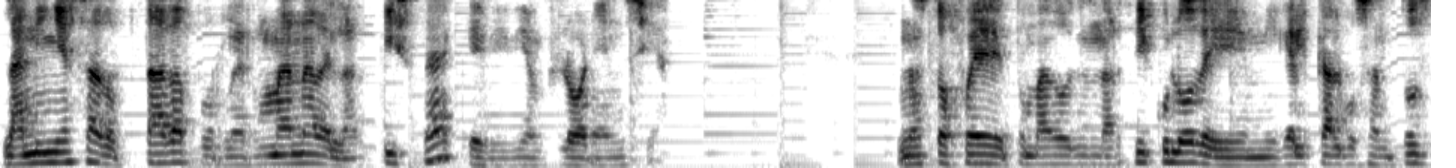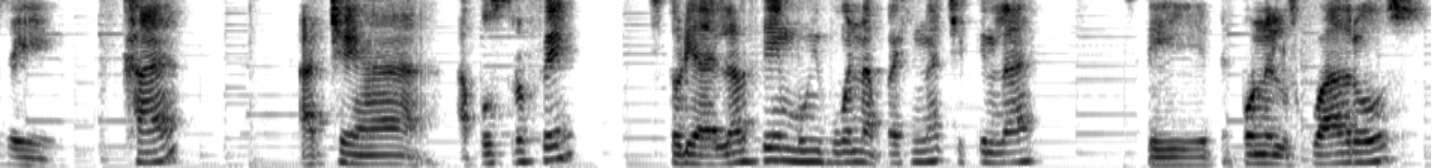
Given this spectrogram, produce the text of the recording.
La niña es adoptada por la hermana del artista que vivía en Florencia. Esto fue tomado de un artículo de Miguel Calvo Santos de H, H-A apóstrofe, Historia del Arte, muy buena página, chequenla. Este, te pone los cuadros,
